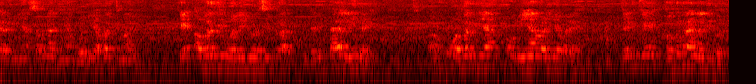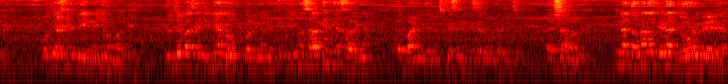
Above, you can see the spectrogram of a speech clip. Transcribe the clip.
ਘਰ ਦੀਆਂ ਸਭਨਾਂ ਦੀਆਂ ਬੋਲੀਆਂ ਵਰਤ ਮਾਰੀ ਕਿ ਅਵਰ ਦੀ ਬੋਲੀ ਨੂੰ ਅਸੀਂ ਪ੍ਰਾ- ਜਿਹੜੀ ਪਹਿਲ ਨਹੀਂ ਦੇਣੀ ਉਹ ਅਵਰ ਦੀਆਂ ਉਹ ਮੀਆਂ ਵਾਲੀ ਅਵਰ ਹੈ ਜਿਹੜੀ ਕਿ ਹੁਕਮਰਾਨਾਂ ਦੀ ਬੋਲੀ ਹੈ। ਉਹਦੇ ਅਸੀਂ ਅਧੀਨ ਨਹੀਂ ਹੋਵਾਂਗੇ। ਦੂਜੇ ਪਾਸੇ ਜਿੰਨੀਆਂ ਲੋਕ ਬੋਲੀਆਂ ਨੇ, ਤਕਰੀਬਨ ਸਾਰੀਆਂ ਦੀਆਂ ਸਾਰੀਆਂ ਇਹ ਬਾਣੀ ਦੇ ਵਿੱਚ, ਕਿਸੇ ਨਾ ਕਿਸੇ ਰੂਪ ਦੇ ਵਿੱਚ ਇਹ ਸ਼ਾਮਲ ਨੇ। ਇਹਨਾਂ ਦੋਨਾਂ ਦਾ ਜਿਹੜਾ ਜੋੜ ਮੇਲ ਆ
